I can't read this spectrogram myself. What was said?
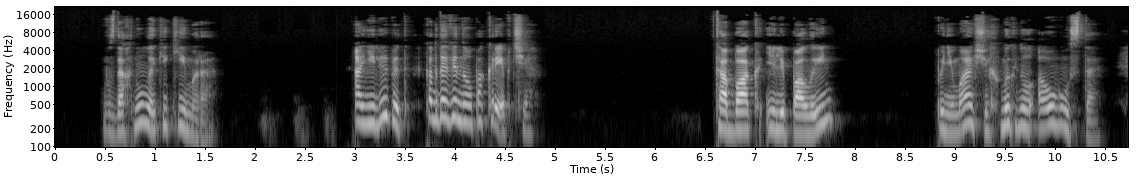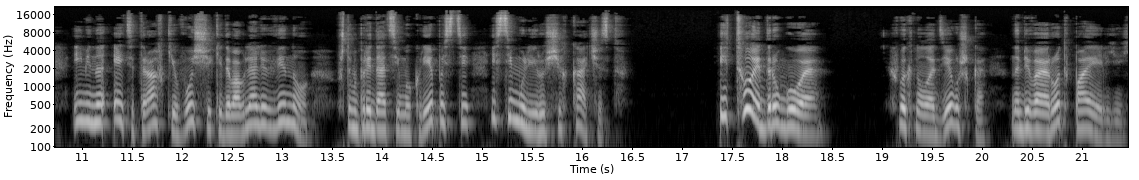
– вздохнула Кикимора. «Они любят, когда вино покрепче». «Табак или полынь?» Понимающе хмыкнул Аугуста. Именно эти травки возчики добавляли в вино, чтобы придать ему крепости и стимулирующих качеств. «И то, и другое!» – хмыкнула девушка, набивая рот паэльей.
